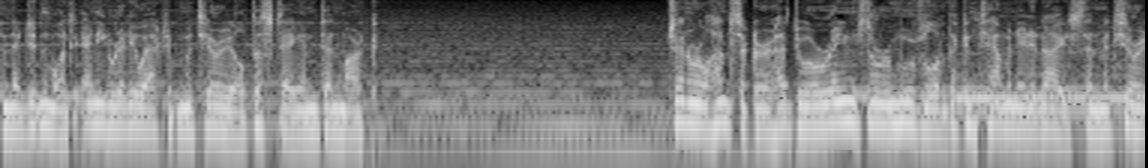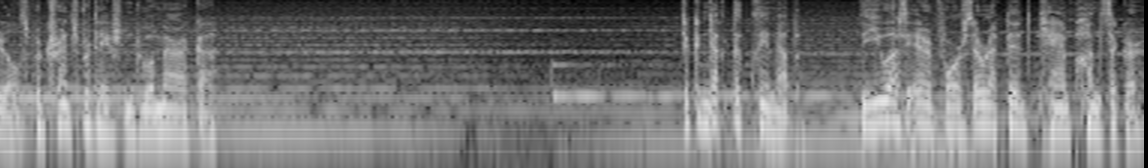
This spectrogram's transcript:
and they didn't want any radioactive material to stay in Denmark. General Hunsaker had to arrange the removal of the contaminated ice and materials for transportation to America. To conduct the cleanup, the U.S. Air Force erected Camp Hunsaker.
